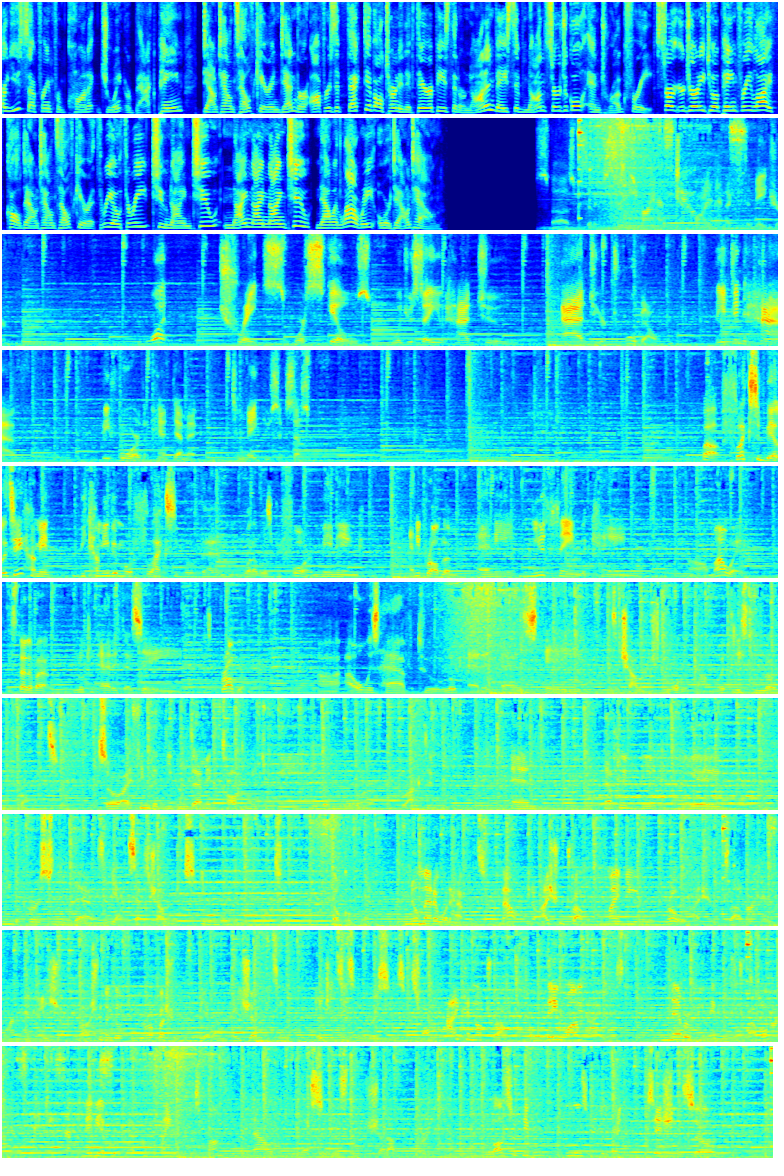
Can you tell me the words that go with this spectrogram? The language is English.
Are you suffering from chronic joint or back pain? Downtown's Healthcare in Denver offers effective alternative therapies that are non invasive, non surgical, and drug free. Start your journey to a pain free life. Call Downtown's Healthcare at 303 292 9992, now in Lowry or downtown. Uh, specific next to nature. What traits or skills would you say you had to add to your tool belt that you didn't have before the pandemic to make you successful? Well, flexibility. I mean, become even more flexible than what I was before, meaning any problem, any new thing that came uh, my way, instead of uh, looking at it as a, as a problem, uh, I always have to look at it as a, as a challenge to overcome, or at least learn from it. So I think that the pandemic taught me to be even more proactive and definitely be, be a being the person that yeah accepts challenges even more than before. So don't complain, no matter what happens. Now you know I should travel. In my new role, I should travel in Asia. No, I shouldn't go to Europe. I should be around Asia, meeting agencies, universities, and so on. I cannot travel. From day one, I was never been able to travel. Maybe I could have Lots of people in great position, so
